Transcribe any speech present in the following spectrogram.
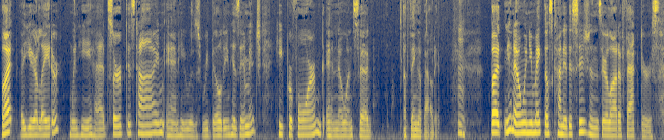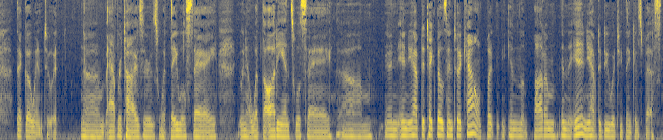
but a year later, when he had served his time and he was rebuilding his image, he performed, and no one said a thing about it. Hmm. But, you know, when you make those kind of decisions, there are a lot of factors that go into it. Um, advertisers, what they will say, you know, what the audience will say, um, and and you have to take those into account. But in the bottom, in the end, you have to do what you think is best.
